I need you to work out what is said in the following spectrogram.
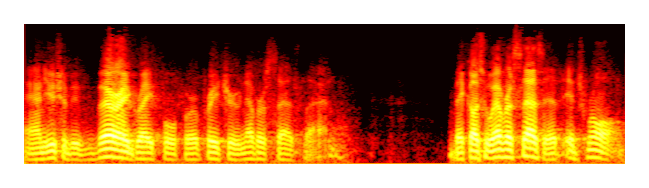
And you should be very grateful for a preacher who never says that. Because whoever says it, it's wrong.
